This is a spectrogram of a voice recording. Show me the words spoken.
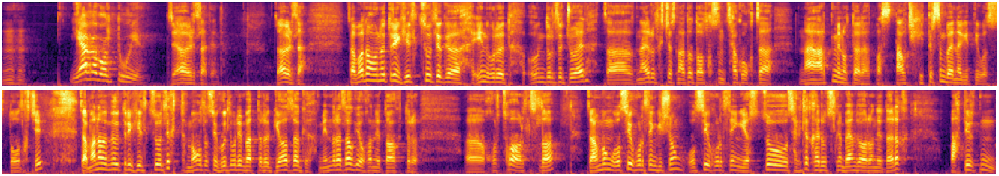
Аа. Яга болдгүй. За баярлалаа танд. За баярлалаа. За манай өнөөдрийн хилцүүлэг э, энэ хүрээд өндөрлөж байна. За найруулагчаас надад олгосон цаг хугацаа 10 минутаар бас давж хитэрсэн байна гэдгийг бас дуулгачих. За манай өнөөдрийн хилцүүлэгт Монгол Улсын хөлбөрийн баатар геолог, минералогийн ухааны доктор э, хурцгой оролцлоо. За мөн улсын хурлын гишүүн, улсын хурлын ёс зүй сахилга хариуцлагын байнгын орооны дарга Бат Эрдэнэ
